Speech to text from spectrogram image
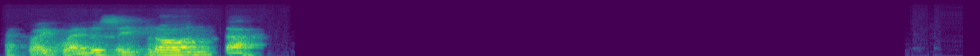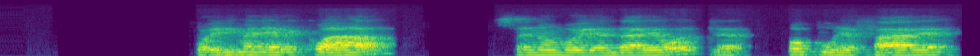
E poi quando sei pronta, puoi rimanere qua se non vuoi andare oltre oppure fare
